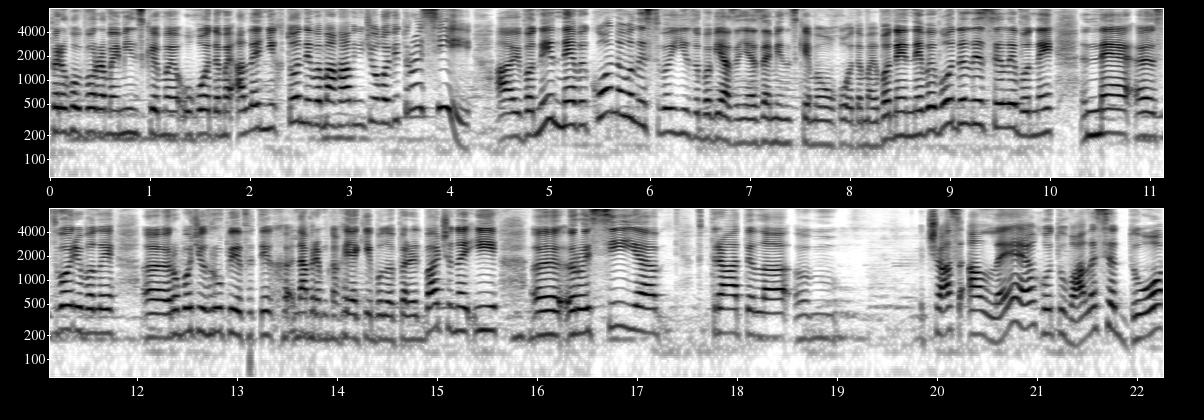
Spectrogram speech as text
переговорами, мінськими угодами, але ніхто не вимагав нічого від Росії. А й вони не виконували свої зобов'язання за мінськими угодами. Вони не виводили сили, вони не створювали робочі групи в тих напрямках, які було передбачено, і Росія втратила. Час, але готувалася до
